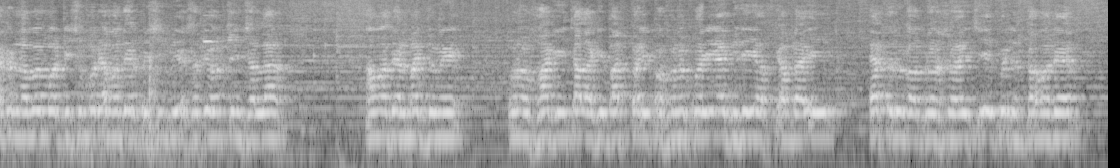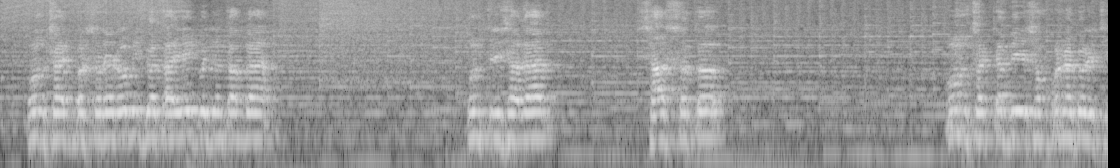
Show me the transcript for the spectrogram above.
এখন নভেম্বর, ডিসেম্বরে আমাদের বেশি বিয়ের সাথে হচ্ছে ইনশাল্লাহ আমাদের মাধ্যমে কোনো ফাঁকি, চালাকি বাটপাড়ি কখনো করি না বিধেই আজকে আমরা এই এতটুকু অগ্রসর হয়েছি। এই পর্যন্ত আমাদের উনষাট বছরের অভিজ্ঞতা, এই পর্যন্ত আমরা উনত্রিশ হাজার সাতশত উনষাটটা বিয়ে সম্পন্ন করেছি।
